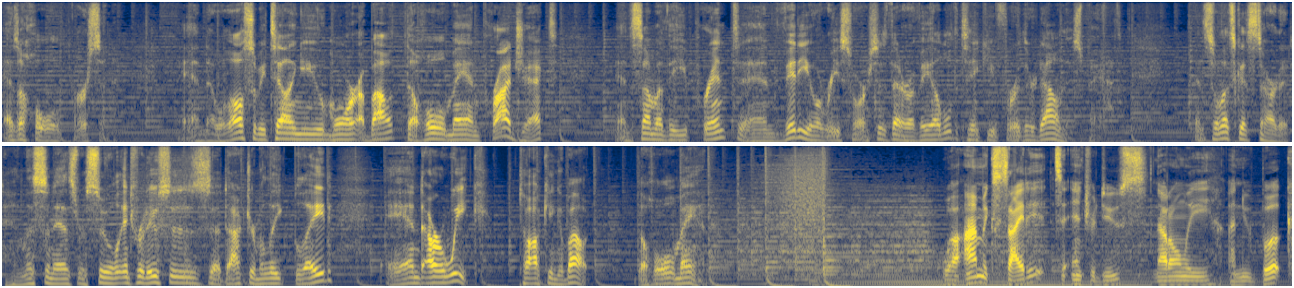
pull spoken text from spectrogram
as a whole person. And uh, we'll also be telling you more about the Whole Man Project and some of the print and video resources that are available to take you further down this path. And so let's get started and listen as Rasool introduces uh, Dr. Maliek Blade and our week talking about the whole man. Well, I'm excited to introduce not only a new book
